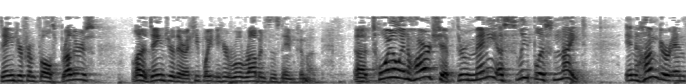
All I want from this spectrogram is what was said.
danger from false brothers. A lot of danger there. I keep waiting to hear Will Robinson's name come up. Uh, toil and hardship through many a sleepless night, in hunger and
